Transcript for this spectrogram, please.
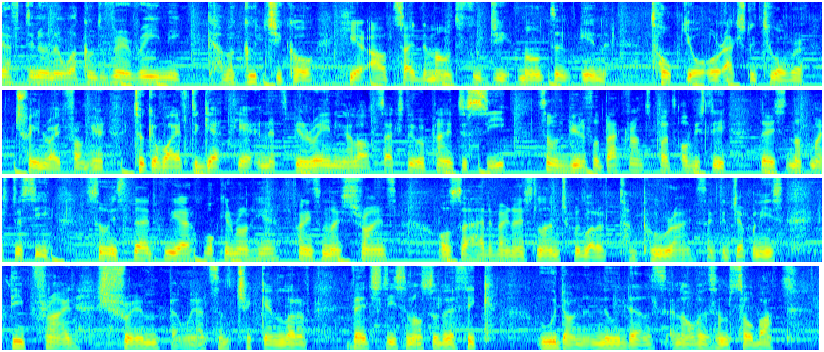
Good afternoon and welcome to very rainy Kawaguchiko here outside the Mount Fuji mountain in Tokyo or actually two hour train ride from here. Took a while to get here and it's been raining a lot so actually we're planning to see some of the beautiful backgrounds but obviously there is not much to see. So instead we are walking around here finding some nice shrines. Also had a very nice lunch with a lot of tempura, it's like the Japanese deep fried shrimp and we had some chicken, a lot of veggies and also the thick udon noodles and over some soba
